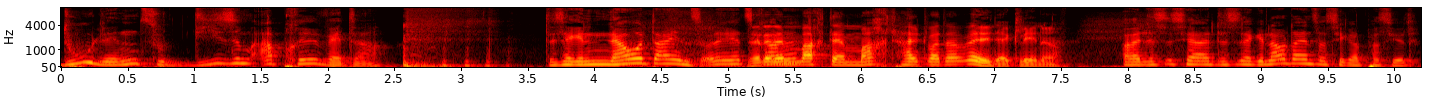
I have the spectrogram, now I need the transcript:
du denn zu diesem Aprilwetter? Das ist ja genau deins, oder jetzt ja der, macht, der macht halt, was er will, der Kleine. Aber das ist ja, das ist ja genau deins, was hier gerade passiert.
